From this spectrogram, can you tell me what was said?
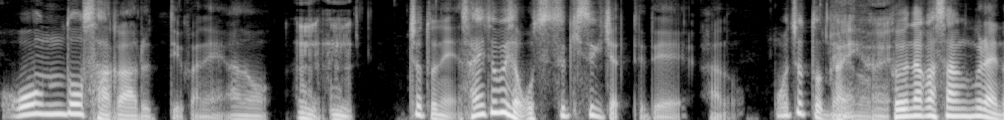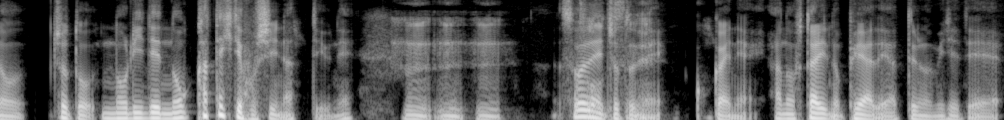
温度差があるっていうかね、あの、うんうん。ちょっとね、斎藤 V さん落ち着きすぎちゃってて、あの、もうちょっとね、はいはい豊永さんぐらいの、ちょっとノリで乗っかってきてほしいなっていうね。うんうんうん。それね、ねちょっとね、今回ね、あの二人のペアでやってるのを見てて、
